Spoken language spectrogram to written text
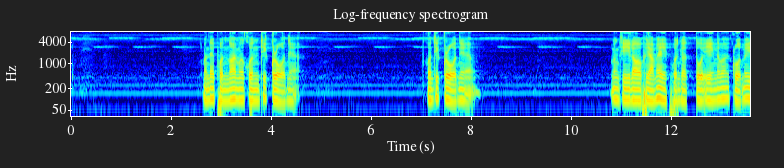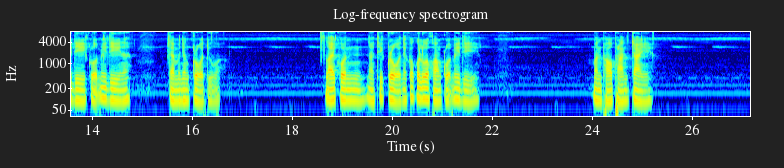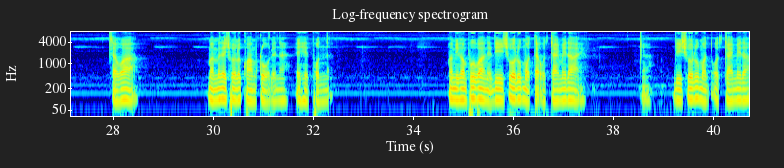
มันได้ผลน้อยเมื่อคนที่โกรธเนี่ย คนที่โกรธเนี่ย บางทีเราพยายามให้ผลกับตัวเองนะว่า โกรธไม่ดี โกรธไม่ดีนะ แต่มันยังโกรธอยู่ หลายคนนะที่โกรธเนี่ยเขาก็รู้ว่าความโกรธไม่ดี มันเผาผลาญใจ แต่ว่ามันไม่ได้ช่วยลดความโกรธเลยนะไอเหตุผลนะมันมีคำพูดว่าเนี่ยดีชั่วรู้หมดแต่อดใจไม่ได้นะดีชั่วรู้หมดอดใจไม่ได้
